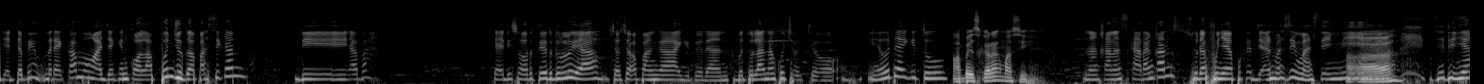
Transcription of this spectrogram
Jadi tapi mereka mau ngajakin kolab pun juga pasti kan di apa? Kayak disortir dulu ya, cocok apa enggak gitu dan kebetulan aku cocok. Ya udah gitu. Sampai sekarang masih. Nah, karena sekarang kan sudah punya pekerjaan masing-masing nih. Ha-ha. Jadinya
